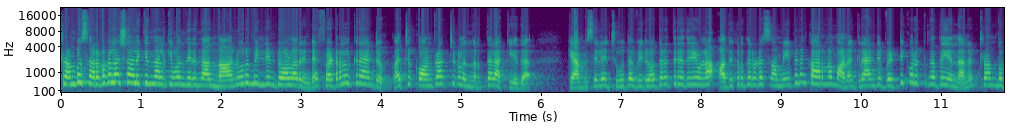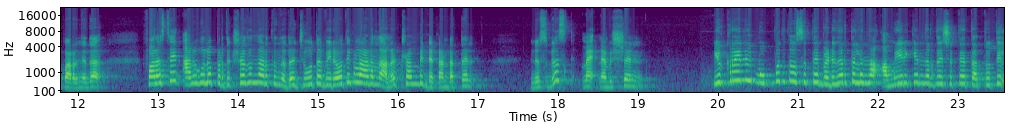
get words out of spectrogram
ട്രംപ് സർവകലാശാലയ്ക്ക് നൽകി വന്നിരുന്ന നാനൂറ് മില്യൺ ഡോളറിന്റെ ഫെഡറൽ ഗ്രാന്റും മറ്റു കോൺട്രാക്റ്റുകളും നിർത്തലാക്കിയത്. ക്യാമ്പസിലെ ജൂത വിരോധനത്തിനെതിരെയുള്ള അധികൃതരുടെ സമീപനം കാരണമാണ് ഗ്രാന്റ് വെട്ടിക്കുറയ്ക്കുന്നത് എന്നാണ് ട്രംപ് പറഞ്ഞത്. ഫലസ്തീൻ അനുകൂല പ്രതിഷേധം നടത്തുന്നത് ജൂത വിരോധികളാണെന്നാണ് ട്രംപിന്റെ കണ്ടെത്തൽ. News desk Magna Vision. യുക്രൈനിൽ മുപ്പത് ദിവസത്തെ വെടിനിർത്തൽ എന്ന അമേരിക്കൻ നിർദ്ദേശത്തെ തത്വത്തിൽ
